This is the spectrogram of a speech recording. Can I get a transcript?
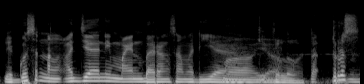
ya gue seneng aja nih main bareng sama dia Ah, iya. gitu loh Ta- terus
